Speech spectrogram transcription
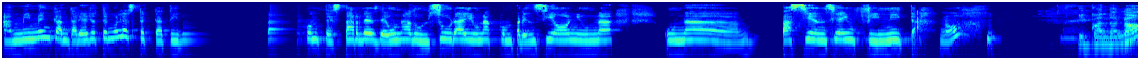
a mí me encantaría, yo tengo la expectativa de contestar desde una dulzura y una comprensión y una, una paciencia infinita, ¿no? Y cuando no.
